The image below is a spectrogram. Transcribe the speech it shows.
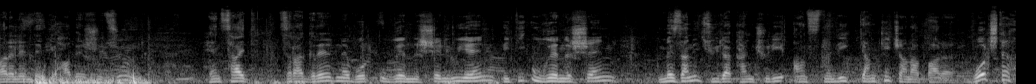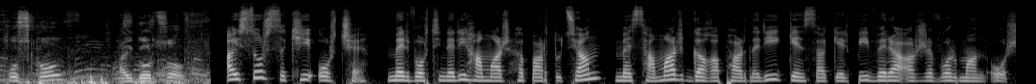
տարել են դեպի հավերժություն, հենց այդ ծրագրերն է, որ ուղենշելու են, պիտի ուղենշեն մեզանից յուրաքանչյուրի անցնելի կյանքի ճանապարհը ոչ թե խոսքով, այլ գործով։ Այսօր սքի օր չէ։ Մեր worthiների համար հպարտության, մեզ համար գաղափարների կենսակերպի վերաարժևորման օր։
